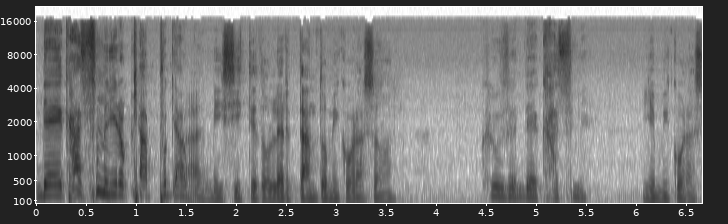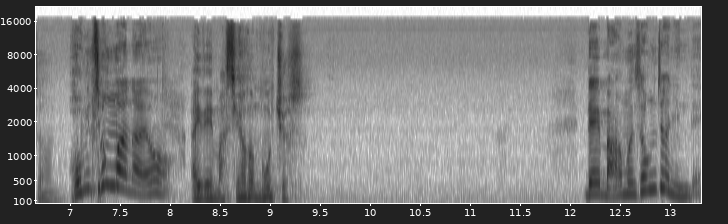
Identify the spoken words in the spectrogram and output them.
내 가슴을 이렇게 아프게 Ah, 하고. me hiciste doler tanto mi corazón. 그러고서 내 가슴에 Y en mi corazón 엄청 많아요. hay demasiado muchos. 내 마음은 성전인데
